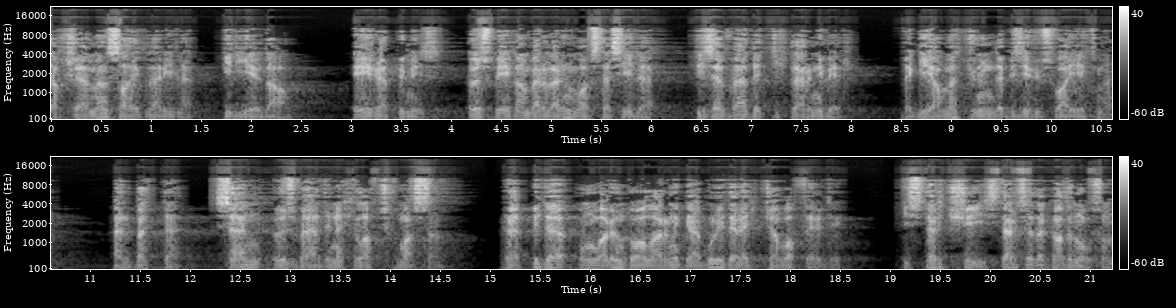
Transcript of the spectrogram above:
yaxşı əməl sahibləri ilə bir yerdə al. Ey Rəbbimiz, öz peyğəmbərlərin vasitəsilə bizə vəd etdiklərini ver və qiyamət günündə bizi rüsvay etmə. Əlbəttə, sən öz vədinə xilaf çıxmazsan. Rəbbi də onların dualarını qəbul edərək cavab verdi. İstər kişi, istərsə də qadın olsun.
